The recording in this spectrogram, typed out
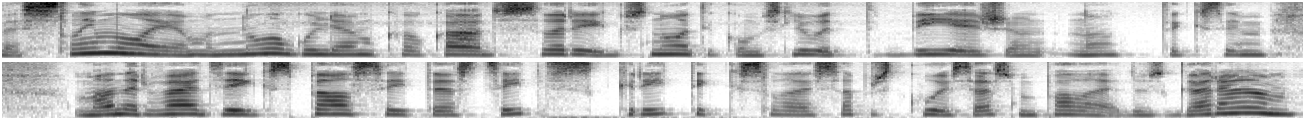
mēs slimojam un noguļam kaut kādus svarīgus notikumus ļoti bieži, un, nu, tiksim, man ir vajadzīgas palsīt tās citas kritikas, lai saprastu, ko es esmu palaidus garām,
